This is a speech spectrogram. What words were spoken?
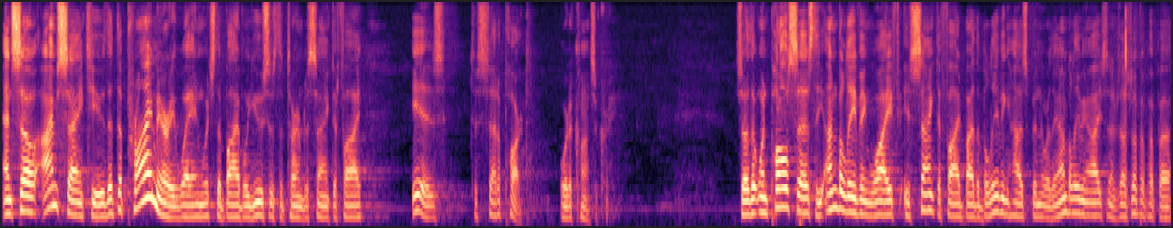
And so I'm saying to you that the primary way in which the Bible uses the term to sanctify is to set apart or to consecrate. So that when Paul says the unbelieving wife is sanctified by the believing husband or the unbelieving husband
